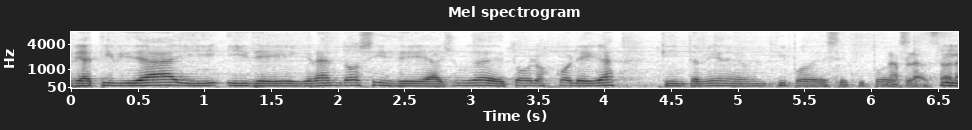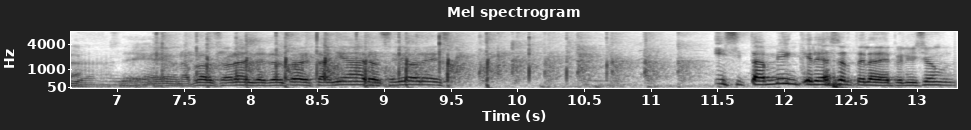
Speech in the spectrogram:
creatividad, y, de gran dosis de ayuda de todos los colegas que intervienen en un tipo de ese tipo un de aplauso Un aplauso grande, doctor Estañaro, señores. Y si también querés hacerte la depilación,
